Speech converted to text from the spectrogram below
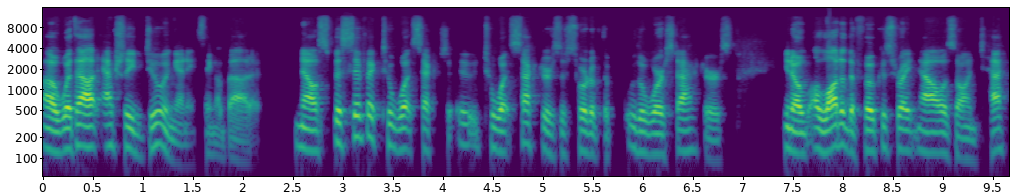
uh, without actually doing anything about it. Now, specific to what sector, to what sectors are sort of the, the worst actors, you know, a lot of the focus right now is on tech.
